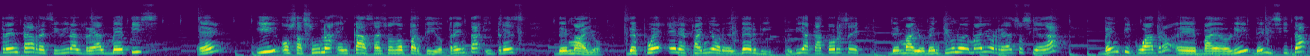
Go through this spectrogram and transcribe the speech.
30 recibir al Real Betis. ¿eh? Y Osasuna en casa, esos dos partidos. 30 y 3 de mayo. Después el español, el derby, el día 14 de mayo. 21 de mayo, Real Sociedad. 24, eh, Valladolid de visita.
